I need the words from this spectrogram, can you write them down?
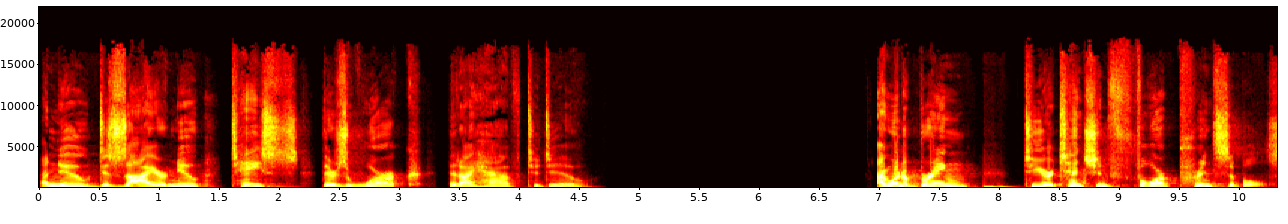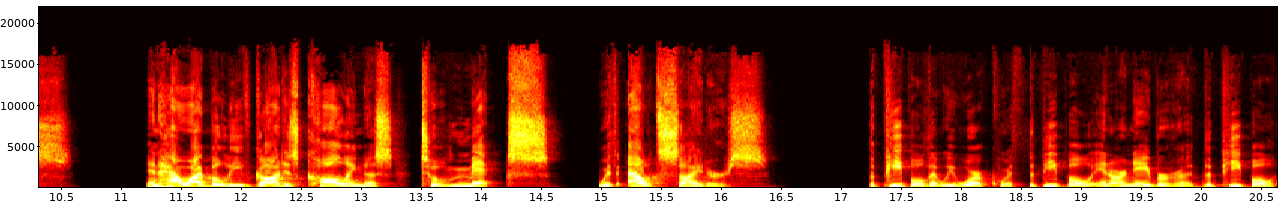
a new desire, new tastes, there's work that I have to do. I want to bring to your attention four principles in how I believe God is calling us to mix with outsiders. The people that we work with, the people in our neighborhood, the people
